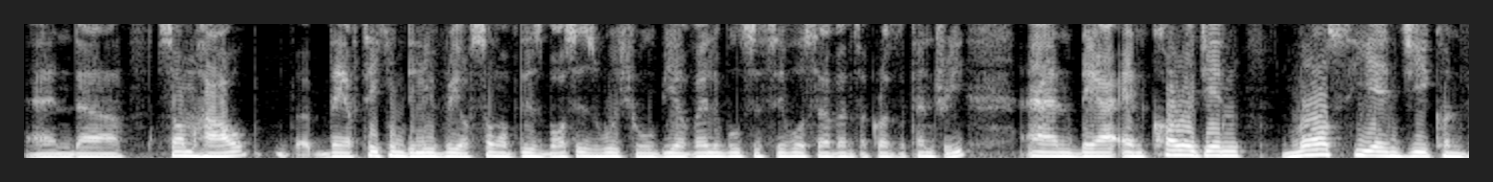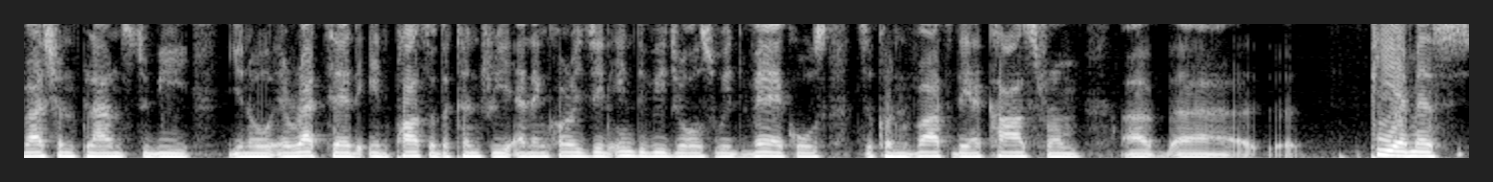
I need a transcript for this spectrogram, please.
And uh, somehow they have taken delivery of some of these buses which will be available to civil servants across the country. And they are encouraging more CNG conversion plants to be you know erected in parts of the country and encouraging individuals with vehicles to convert their cars from uh, uh PMS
